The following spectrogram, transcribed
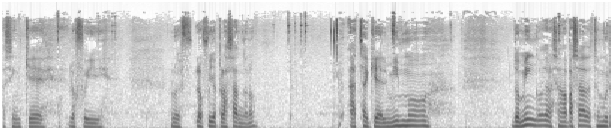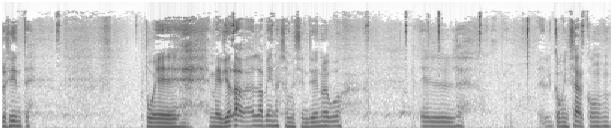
Así que lo fui, lo, fui aplazando, ¿no? Hasta que el mismo domingo de la semana pasada, esto es muy reciente, pues me dio la, pena, se me encendió de nuevo el, el comenzar con,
